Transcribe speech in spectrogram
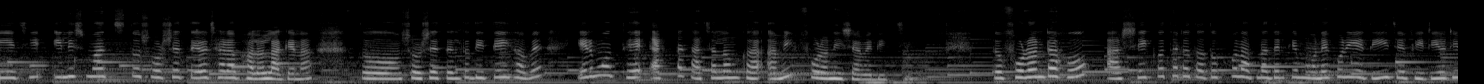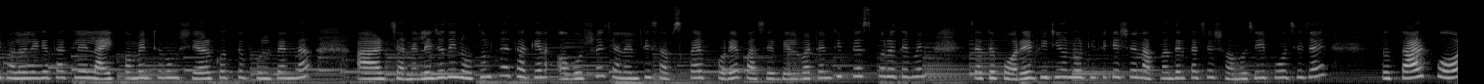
নিয়েছি। ইলিশ মাছ তো সর্ষের তেল ছাড়া ভালো লাগে না, তো সর্ষের তেল তো দিতেই হবে। এর মধ্যে একটা কাঁচা লঙ্কা আমি ফোড়ন হিসাবে দিচ্ছি। তো ফোড়নটা হোক, আর সেই কথাটা ততক্ষণ আপনাদেরকে মনে করিয়ে দিই যে ভিডিওটি ভালো লেগে থাকলে লাইক, কমেন্ট এবং শেয়ার করতে ভুলবেন না। আর চ্যানেলে যদি নতুন হয়ে থাকেন, অবশ্যই চ্যানেলটি সাবস্ক্রাইব করে পাশের বেল বাটনটি প্রেস করে দেবেন, যাতে পরের ভিডিও নোটিফিকেশন আপনাদের কাছে সহজেই পৌঁছে যায়। তো তারপর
